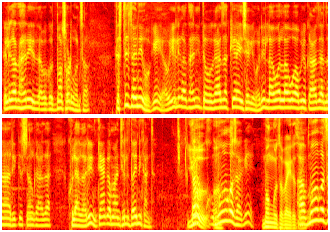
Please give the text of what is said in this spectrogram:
त्यसले गर्दाखेरि तपाईँको नछोड भन्छ। त्यस्तै चाहिँ नि हो कि? अब यसले गर्दाखेरि त्यो गाँजा के आइसक्यो भने लव लव अब यो गाँजा जहाँ रिक्रिसनल गाँजा खुला गऱ्यो नि त्यहाँका मान्छेले दैनिक खान्छ। यो महँगो छ कि? महँगो छ बाहिर अब महँगो छ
